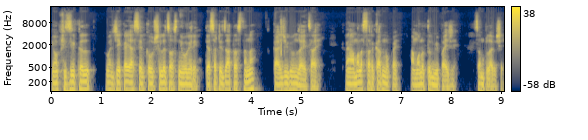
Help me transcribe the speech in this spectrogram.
किंवा फिजिकल किंवा जे काही असेल कौशल्य चाचणी वगैरे त्यासाठी जात असताना काळजी घेऊन जायचं आहे. कारण आम्हाला सरकार नको आहे. आम्हाला तुम्ही पाहिजे. संपला विषय.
